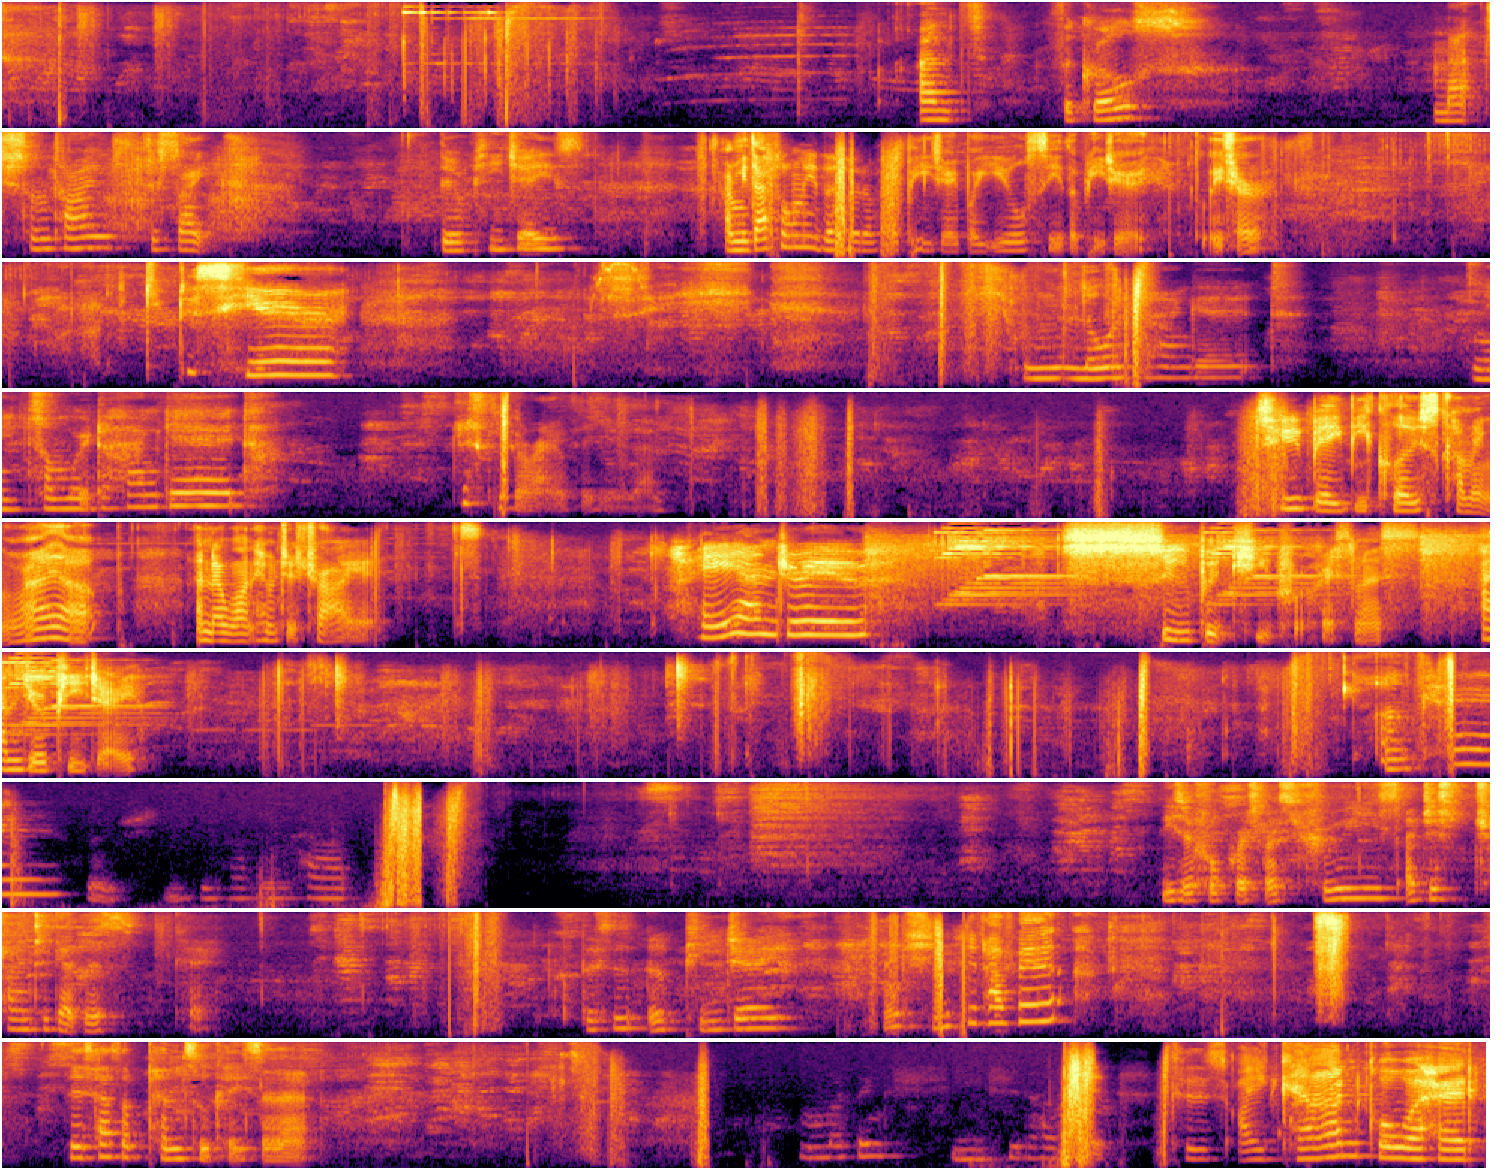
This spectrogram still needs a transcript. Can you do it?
And the girls match sometimes, just like their PJs. I mean, that's only the hood of the PJ, but you'll see the PJ later. Keep this here. Nowhere to hang it. Need somewhere to hang it. Just keep it right over here then. Two baby clothes coming right up and I want him to try it. Hey Andrew! Super cute for Christmas. And your PJ. Okay, so she can have his hat. These are for Christmas trees. I'm just trying to get this. Okay. This is a PJ. I think she should have it. This has a pencil case in it. Um, I think she should have it. Because I can go ahead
